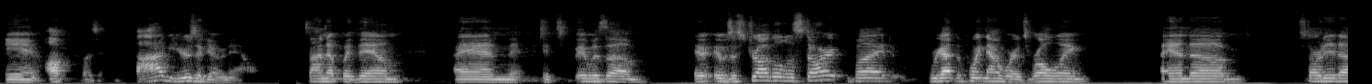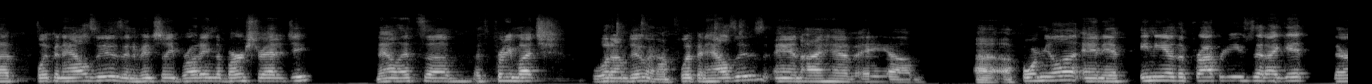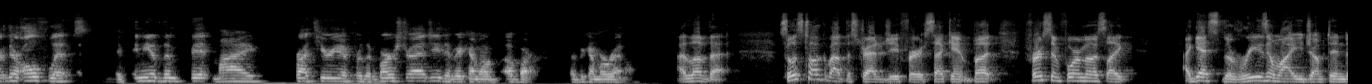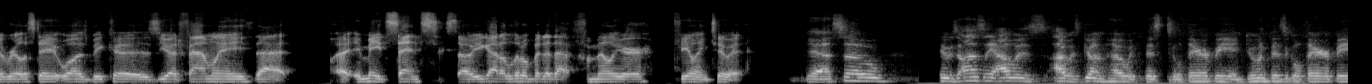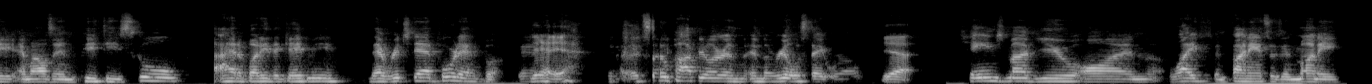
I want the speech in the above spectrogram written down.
and uh, was it five years ago now? Signed up with them, and it's it was um it, it was a struggle to start, but we got to the point now where it's rolling, and um, started uh, flipping houses and eventually brought in the BRRRR strategy. Now that's uh, that's pretty much what I'm doing. I'm flipping houses and I have a um, a formula. And if any of the properties that I get, they're they're all flips. If any of them fit my criteria for the BRRRR strategy, they become a, a BRRRR. They become a rental. I love that. So let's talk about the strategy for a second. But first and foremost, like I guess the reason why you jumped into real estate was because you had family that uh, it made sense. So you got a little bit of that familiar feeling to it. Yeah. So it was honestly I was I was gung ho with physical therapy and doing physical therapy. And when I was in PT school, I had a buddy that gave me that Rich Dad Poor Dad book. Yeah, yeah. You know, it's so popular in in the real estate world. Yeah. Changed my view on life and finances and money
